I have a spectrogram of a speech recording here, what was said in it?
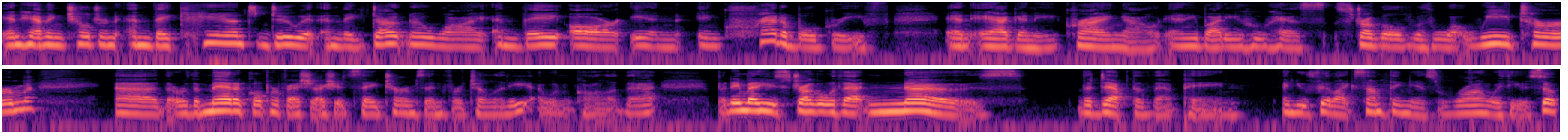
in having children, and they can't do it, and they don't know why, and they are in incredible grief and agony, crying out. Anybody who has struggled with what we term uh, or the medical profession, I should say, terms infertility. I wouldn't call it that. But anybody who's struggled with that knows the depth of that pain. And you feel like something is wrong with you. So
